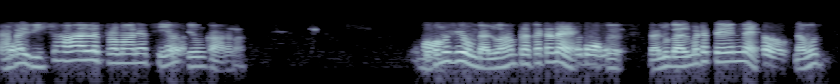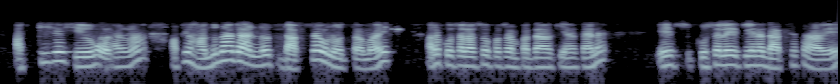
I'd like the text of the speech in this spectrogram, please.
හැබැයි විශාල ප්‍රමාණයක් තියෙන සියුම් කාරණා. බොහොම සියුම් බැලුවහම ප්‍රකට නැහැ. බැලු බැල්මට පේන්නේ නමුත් අතිශය සියුම් කාරණා අපි හඳුනා ගන්නොත් දක්ෂ වුණොත් තමයි අර කුසලස උපසම්පදාව කියන තැන ඒ කුසලයේ කියන දක්ෂතාවයේ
